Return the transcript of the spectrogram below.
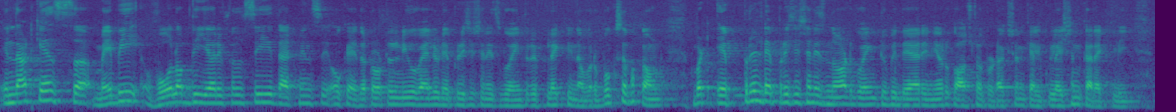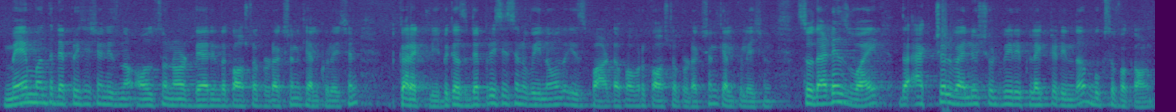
In that case, uh, maybe whole of the year if you'll see that means okay the total new value depreciation is going to reflect in our books of account but April depreciation is not going to be there in your cost of production calculation correctly. May month depreciation is not also not there in the cost of production calculation correctly because depreciation we know is part of our cost of production calculation. So that is why the actual value should be reflected in the books of account.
